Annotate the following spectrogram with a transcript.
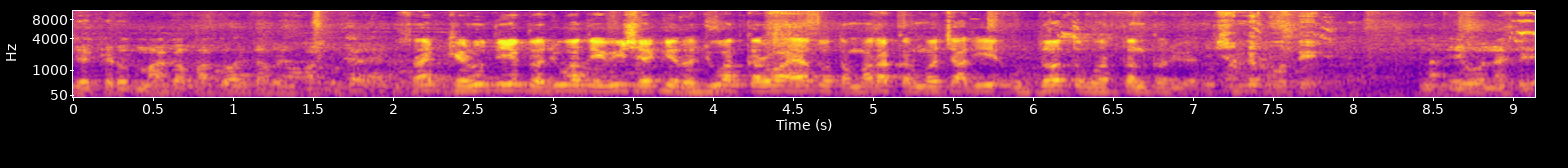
જે ખેડૂત માગા પાકું બિલ આપણે પાકું બિલ સાહેબ ખેડૂતની એક રજૂઆત એવી છે કે રજૂઆત કરવા આવ્યા તો તમારા કર્મચારીએ ઉદ્ધત વર્તન કર્યું એની ના એવું નથી.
